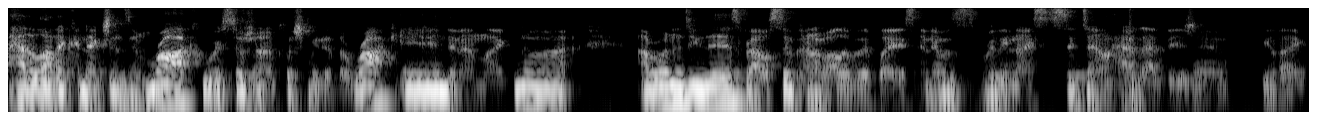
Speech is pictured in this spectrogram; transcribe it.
I had a lot of connections in rock who were still trying to push me to the rock end. And I'm like, no, I, I want to do this, but I was still kind of all over the place. And it was really nice to sit down, have that vision, be like,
